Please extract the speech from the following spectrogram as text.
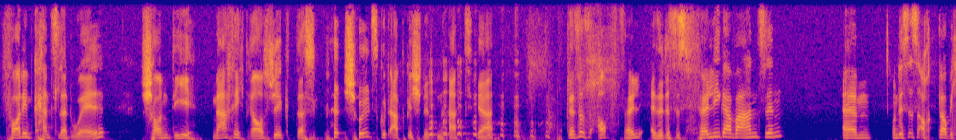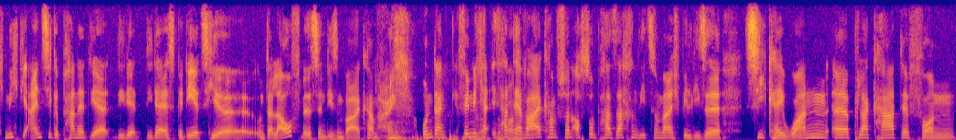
vor dem Kanzlerduell schon die Nachricht rausschickt, dass Schulz gut abgeschnitten hat, ja. Das ist auch völlig, also das ist völliger Wahnsinn. Ähm, und es ist auch, glaube ich, nicht die einzige Panne, die, die, der, die der SPD jetzt hier äh, unterlaufen ist in diesem Wahlkampf. Nein. Und dann finde ich, ja, hat der Wahlkampf schon auch so ein paar Sachen, wie zum Beispiel diese CK1-Plakate äh, von,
